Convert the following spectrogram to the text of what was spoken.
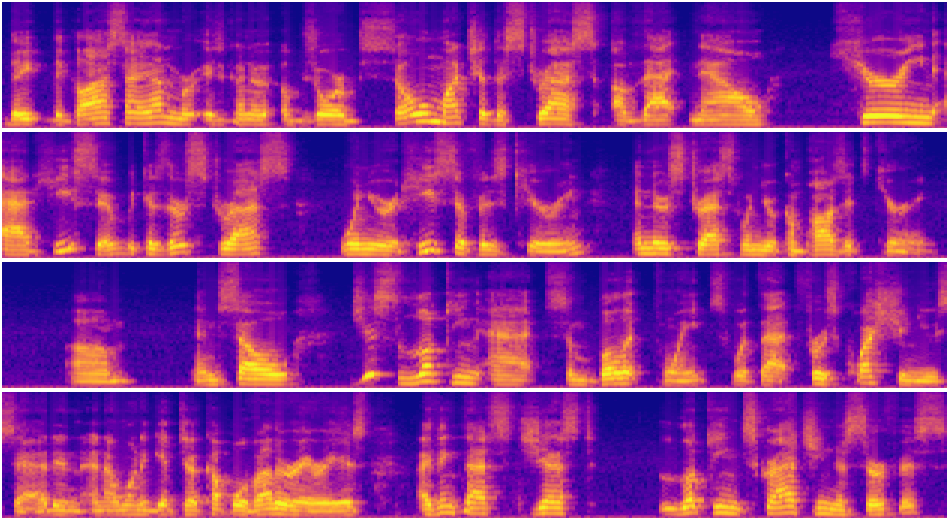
The, the glass ionomer is going to absorb so much of the stress of that now curing adhesive because there's stress when your adhesive is curing and there's stress when your composite's curing. Um, and so just looking at some bullet points with that first question you said, and, and I want to get to a couple of other areas, I think that's just looking, scratching the surface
